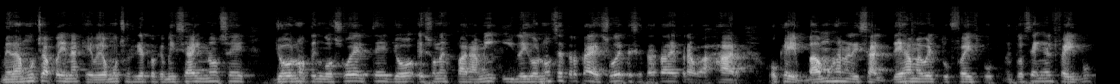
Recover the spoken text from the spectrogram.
me da mucha pena que veo muchos rietos que me dicen, ay, no sé, yo no tengo suerte, yo eso no es para mí. Y le digo, no se trata de suerte, se trata de trabajar. Ok, vamos a analizar, déjame ver tu Facebook. Entonces en el Facebook,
